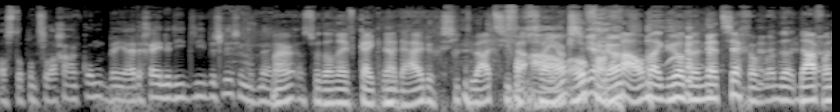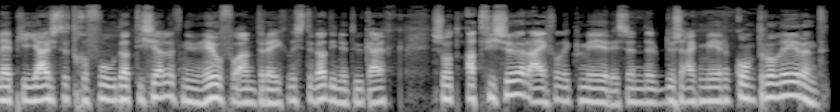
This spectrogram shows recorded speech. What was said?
als het op ontslag aankomt, ben jij degene die die beslissing moet nemen. Maar als we dan even kijken naar de huidige situatie Van bij Gaal Ajax. ook, van ja. Gaal, maar ik wilde net zeggen, daarvan heb je juist het gevoel dat hij zelf nu heel veel aan het regelen is. Terwijl hij natuurlijk eigenlijk een soort adviseur eigenlijk meer is. En er dus eigenlijk meer een controlerend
